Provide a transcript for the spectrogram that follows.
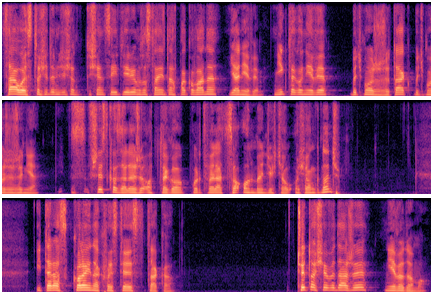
całe 170 tysięcy Ethereum zostanie tam wpakowane? Ja nie wiem. Nikt tego nie wie. Być może, że tak, być może, że nie. Wszystko zależy od tego portfela, co on będzie chciał osiągnąć. I teraz kolejna kwestia jest taka. Czy to się wydarzy? Nie wiadomo.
